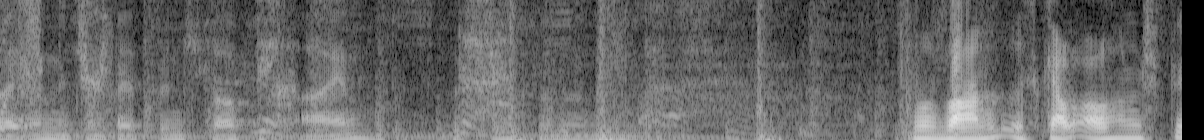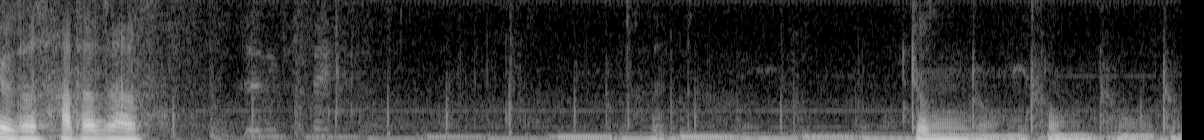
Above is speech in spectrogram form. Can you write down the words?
Bulwark ich nicht im Bett bin, schlafe ich ein. Was ist das denn für eine Nummer? Wo waren? Es gab auch ein Spiel, das hatte das. Dum, dum, dum, dum, dum.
